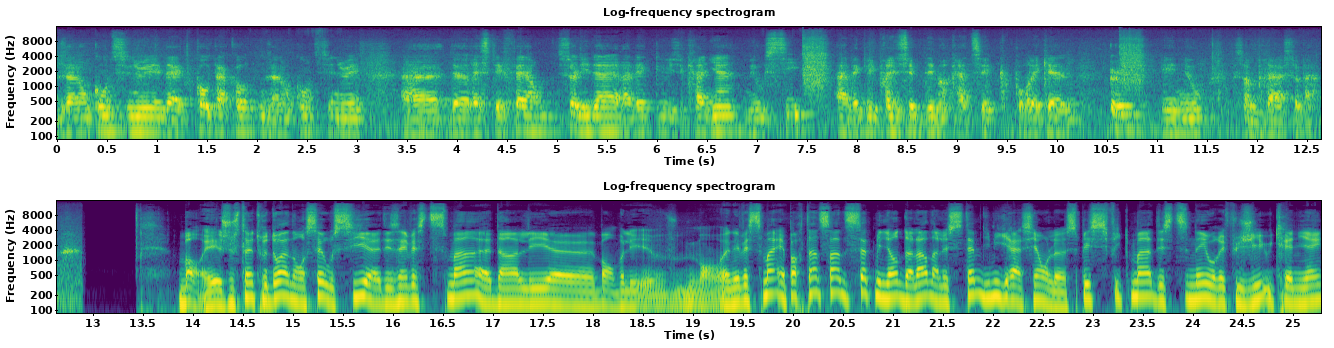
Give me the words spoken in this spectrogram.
Nous allons continuer d'être côte à côte, nous allons continuer euh, de rester fermes, solidaires avec les Ukrainiens, mais aussi avec les principes démocratiques pour lesquels eux et nous sommes prêts à se battre. Bon, et Justin Trudeau annonçait aussi euh, des investissements euh, dans les euh, bon, un investissement important de 117 millions de dollars dans le système d'immigration, spécifiquement destiné aux réfugiés ukrainiens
